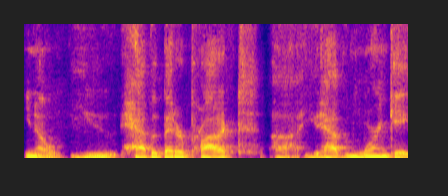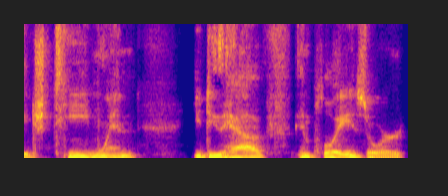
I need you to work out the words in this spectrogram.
you know you have a better product, uh, you have a more engaged team when you do have employees or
